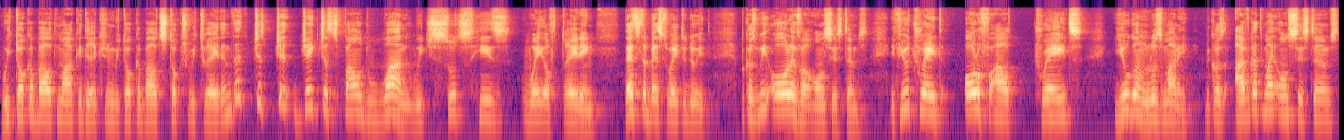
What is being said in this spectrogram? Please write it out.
we talk about market direction, we talk about stocks we trade, and that just Jake just found one which suits his way of trading. That's the best way to do it because we all have our own systems. If you trade all of our trades, you're going to lose money because I've got my own systems.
